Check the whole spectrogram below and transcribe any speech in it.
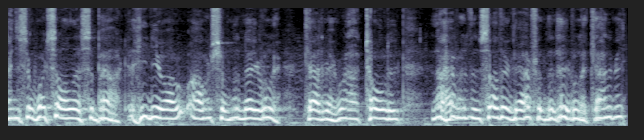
And he said, What's all this about? He knew I, I was from the Naval Academy when I told him. And I have this other guy from the Naval Academy.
